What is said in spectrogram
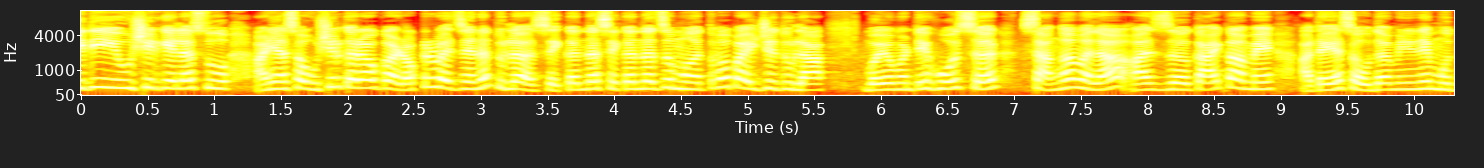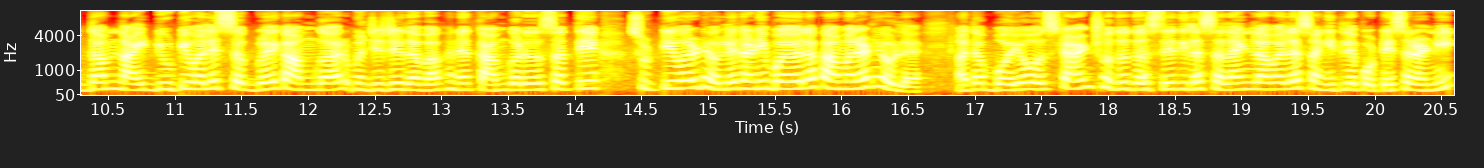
किती उशीर केलास तू? आणि असा उशीर करावं का? डॉक्टर व्हायचं आहे ना तुला? सेकंदा सेकंदाचं महत्त्व पाहिजे तुला. बयो म्हणते हो सर. सांगा मला आज काय काम आहे? आता या सौदामिनीने मुद्दाम नाईट ड्युटीवाले सगळे कामगार म्हणजे जे दवाखान्यात काम करत असतात ते सुट्टीवर ठेवलेत आणि बयोला कामाला ठेवलं आहे आता बयो स्टँड शोधत असते तिला सलाईन लावायला सांगितले पोटे सरांनी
